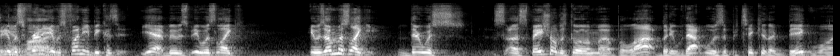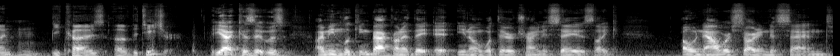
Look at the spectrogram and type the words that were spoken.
it, it was it, funny. It was funny because yeah, it was it was like it was almost like there was a spatial shuttles going up a lot, but it, that was a particular big one Mm-hmm. because of the teacher. Yeah, because it was. I mean, looking back on it, they, it, you know, what they were trying to say is like, oh, now we're starting to send,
